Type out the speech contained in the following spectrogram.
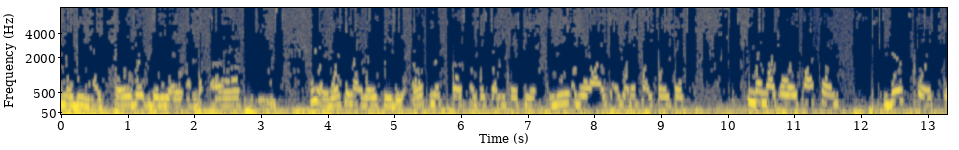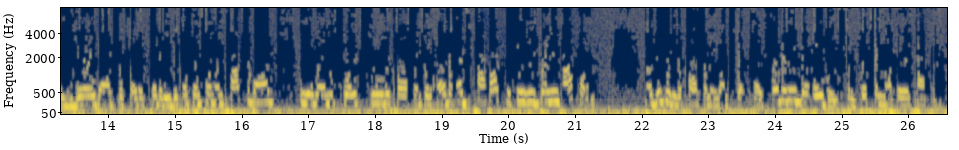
may be my favorite video of all time. We are working our way through the ultimate center seven course meal, and we have arrived at one of my favorites, the microwave popcorn. This course is very bad for productivity because when someone pops a bag, the aroma floats through the call center all the heads pop up to see who's bringing popcorn. I visited a call center once that prohibited their agents from fixing microwave popcorn.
